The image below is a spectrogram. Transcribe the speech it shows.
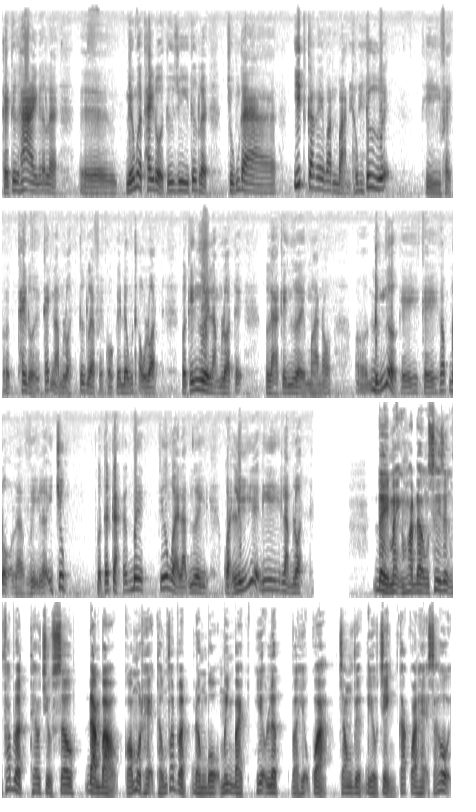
cái thứ hai nữa là ờ, nếu mà thay đổi tư duy tức là chúng ta ít các cái văn bản thông tư ấy thì phải có thay đổi cách làm luật tức là phải có cái đấu thầu luật. Và cái người làm luật ấy là cái người mà nó ờ, đứng ở cái cái góc độ là vị lợi ích chung của tất cả các bên chứ không phải là người quản lý đi làm luật đẩy mạnh hoạt động xây dựng pháp luật theo chiều sâu, đảm bảo có một hệ thống pháp luật đồng bộ, minh bạch, hiệu lực và hiệu quả trong việc điều chỉnh các quan hệ xã hội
